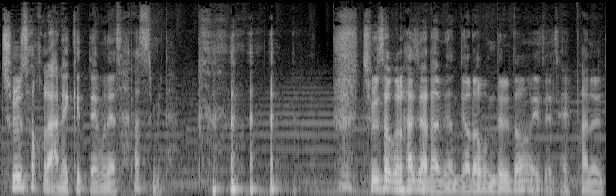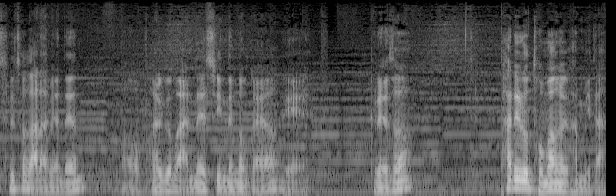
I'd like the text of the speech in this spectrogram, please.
출석을 안 했기 때문에 살았습니다. 출석을 하지 않으면 여러분들도 이제 재판을 출석 안 하면은 어, 벌금을 안 낼 수 있는 건가요? 예. 그래서 파리로 도망을 갑니다.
